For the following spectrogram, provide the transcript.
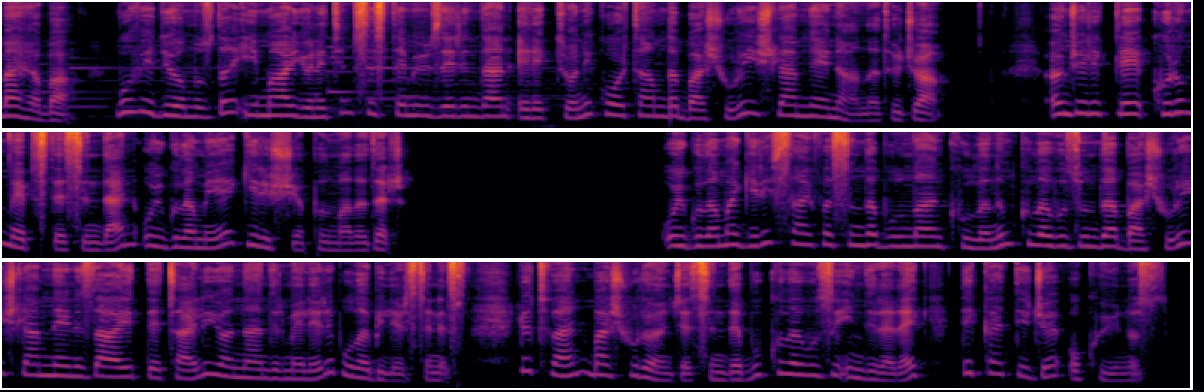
Merhaba, bu videomuzda imar yönetim sistemi üzerinden elektronik ortamda başvuru işlemlerini anlatacağım. Öncelikle kurum web sitesinden uygulamaya giriş yapılmalıdır. Uygulama giriş sayfasında bulunan kullanım kılavuzunda başvuru işlemlerinize ait detaylı yönlendirmeleri bulabilirsiniz. Lütfen başvuru öncesinde bu kılavuzu indirerek dikkatlice okuyunuz.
